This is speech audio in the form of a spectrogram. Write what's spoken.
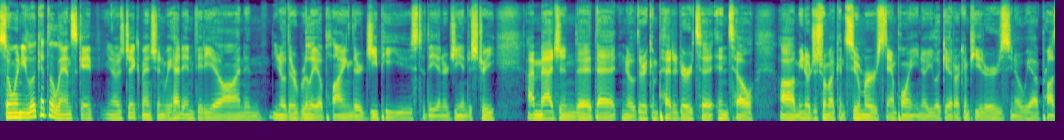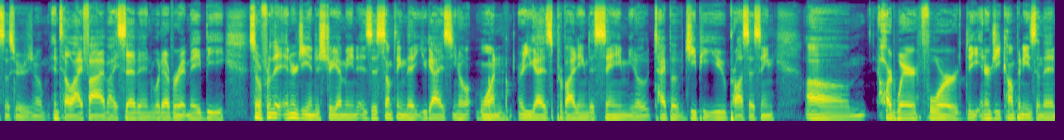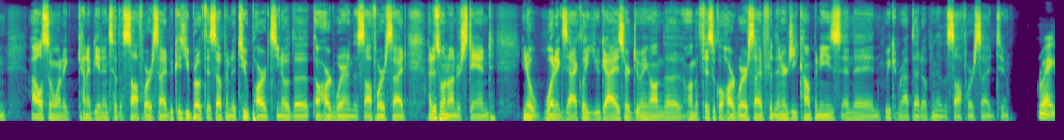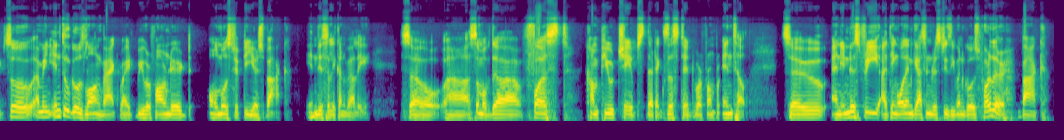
So when you look at the landscape, you know, as Jake mentioned, we had Nvidia on, and you know they're really applying their GPUs to the energy industry. I imagine that that you know they're a competitor to Intel. Um, you know, just from a consumer standpoint, you know, you look at our computers. You know, we have processors. You know, Intel i5, i7, whatever it may be. So for the energy industry, I mean, is this something that you guys, you know, one, are you guys providing the same you know type of GPU processing? Um, hardware for the energy companies, and then I also want to kind of get into the software side because you broke this up into two parts. You know, the the hardware and the software side. I just want to understand, you know, what exactly you guys are doing on the on the physical hardware side for the energy companies, and then we can wrap that up into the software side too. Right. So, I mean, Intel goes long back, right? We were founded almost 50 years back in the Silicon Valley. So, uh, some of the first compute chips that existed were from Intel. So an industry, I think oil and gas industries even goes further back.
